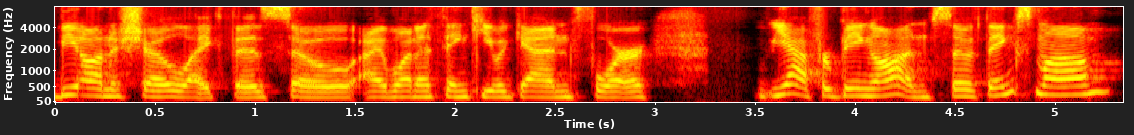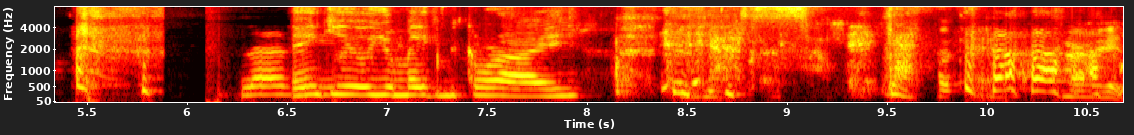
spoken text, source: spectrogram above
be on a show like this. So I want to thank you again for, yeah, for being on. So thanks, mom. Love Thank you. you. make me cry. yes. Yes. Okay. All right.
